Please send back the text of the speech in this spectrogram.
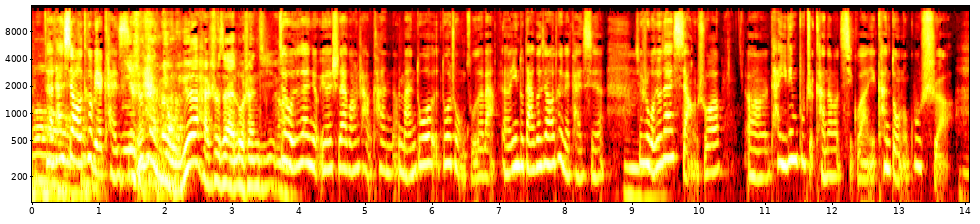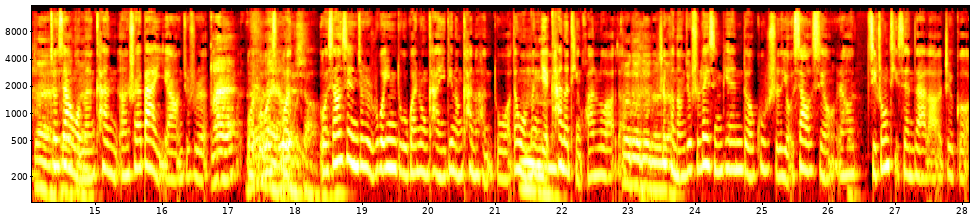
哦他他笑得特别开心。你是在纽约还是在洛杉矶？啊就我就在纽约时代广场看的，蛮多多种族的吧。呃，印度大哥笑得特别开心，嗯就是我就在想说，呃，他一定不只看到了奇观，也看懂了故事，对，就像我们看呃衰霸一样，就是。哎，我我我我相信，就是如果印度观众看，一定能看的很多，但我们也嗯看的挺欢乐的。对对对对，这可能就是类型片的故事的有效性，然后集中体现在了这个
